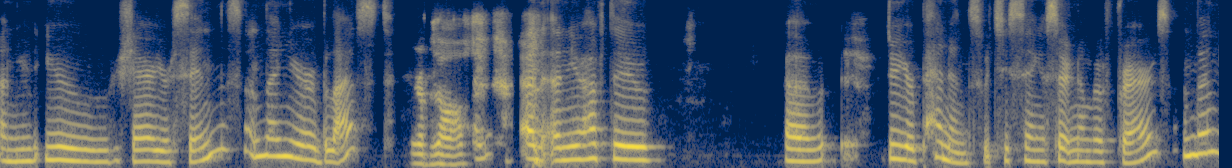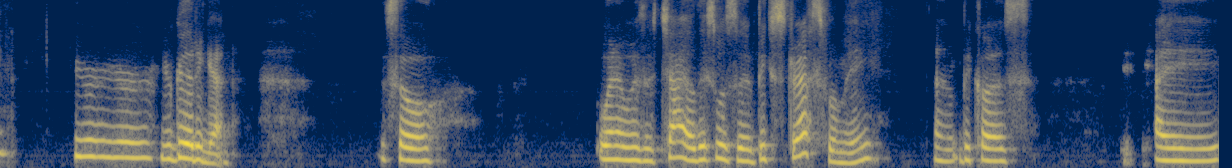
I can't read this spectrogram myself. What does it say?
And you, you share your sins, and then you're blessed. You're absolved. And, and you have to uh, do your penance, which is saying a certain number of prayers, and then you're, you're, you're good again. So when I was a child, this was a big stress for me um, because I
